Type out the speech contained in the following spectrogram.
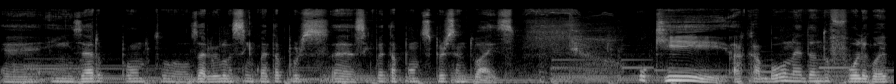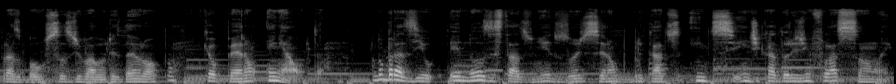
é, em 0,50 é, 50 pontos percentuais o que acabou né, dando fôlego para as bolsas de valores da Europa que operam em alta. No Brasil e nos Estados Unidos, hoje serão publicados indicadores de inflação. Aí.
